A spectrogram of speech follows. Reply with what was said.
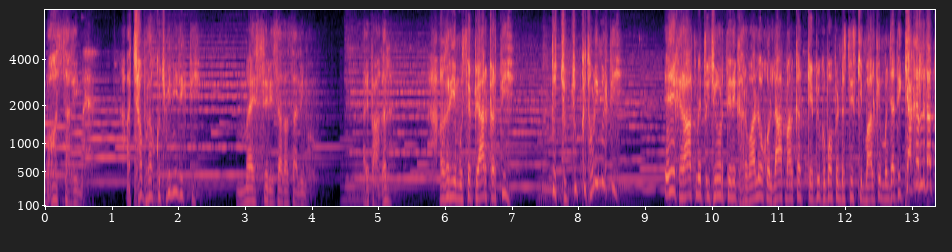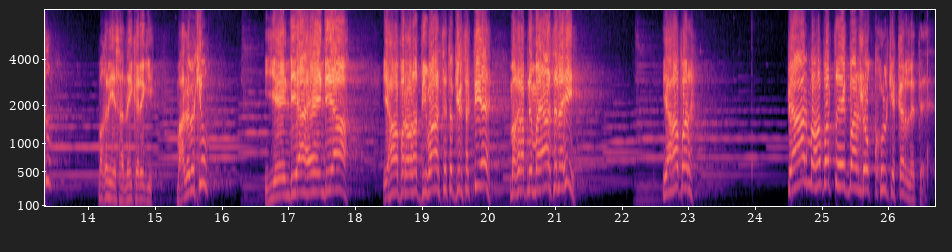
बहुत जालिम है अच्छा बुरा कुछ भी नहीं दिखती। मैं इससे भी ज़्यादा जालिम हूँ। अरे पागल, अगर ये मुझसे प्यार करती तो चुप चुप के थोड़ी मिलती। एक रात में तुझे और तेरे घर वालों को लात मारकर केपी ग्रुप ऑफ़ इंडस्ट्रीज़ की मालकिन बन जाती, क्या कर लेता तू? मगर ये ऐसा नहीं करेगी। मालूम है क्यों? ये इंडिया है इंडिया। यहाँ पर औरत दीवार से तो गिर सकती है, मगर अपने मयार से नहीं। यहाँ पर प्यार, मोहब्बत तो एक बार लोग खुल के कर लेते हैं।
